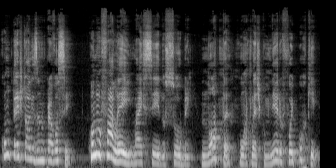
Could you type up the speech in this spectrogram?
contextualizando para você. Quando eu falei mais cedo sobre nota com o Atlético Mineiro foi porque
